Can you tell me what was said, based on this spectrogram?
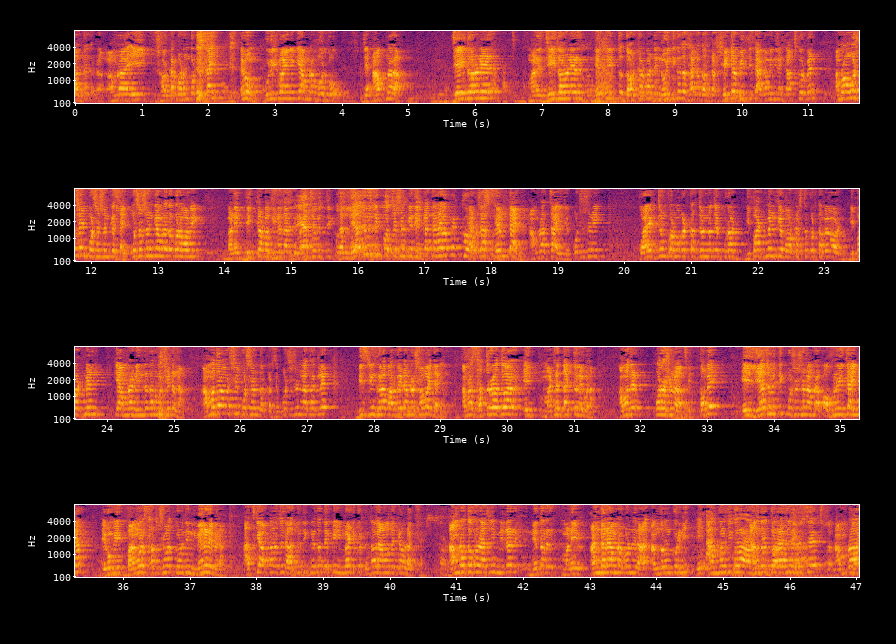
আমরা এই সরকার গঠন করতে চাই এবং পুলিশ বাহিনীকে আমরা বলব যে আপনারা যেই ধরনের মানে যেই ধরনের নেতৃত্ব দরকার বা যে নৈতিকতা থাকা দরকার সেটার ভিত্তিতে আগামী দিনে কাজ করবেন। আমরা অবশ্যই প্রশাসনকে চাই। প্রশাসনকে আমরা তো কোনোভাবে মানে ধিক্কার বা ঘৃণা জানাতে লেয়াজুভিত্তিক লেয়াজভিত্তিক প্রশাসনকে ধিক্কার জানাই একটা সেম টাইম আমরা চাই যে প্রশাসনিক কয়েকজন কর্মকর্তার জন্য যে পুরো ডিপার্টমেন্টকে বরখাস্ত করতে হবে ডিপার্টমেন্টকে আমরা নিন্দা জানাব সেটা না। আমাদের অবশ্যই প্রশাসন দরকার আছে। প্রশাসন না থাকলে বিশৃঙ্খলা বাড়বে এটা আমরা সবাই জানি। আমরা ছাত্ররা তো আর এই মাঠের দায়িত্ব নেব না। আমাদের পড়াশোনা আছে। তবে এই লিয়াজমিতিক প্রশাসন আমরা কখনোই চাই না এবং এই বাংলার ছাত্র সমাজ কোনোদিন মেনে নেবে না। আজকে আপনারা যদি রাজনৈতিক নেতাদেরকে ইনভাইট করতেন তাহলে আমাদের কেন রাখছেন আমরা তো কোনো রাজনৈতিক নেতার নেতার মানে আন্ডারে আমরা কোনো আন্দোলন করিনি। এই আন্দোলন আন্দোলন আমরা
